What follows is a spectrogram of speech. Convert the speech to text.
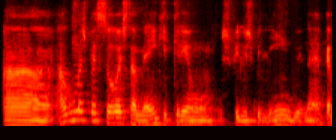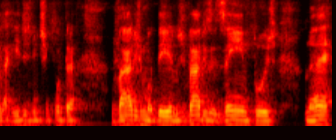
ah, algumas pessoas também que criam os filhos bilíngues, né? Pela rede a gente encontra vários modelos, vários exemplos, né?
